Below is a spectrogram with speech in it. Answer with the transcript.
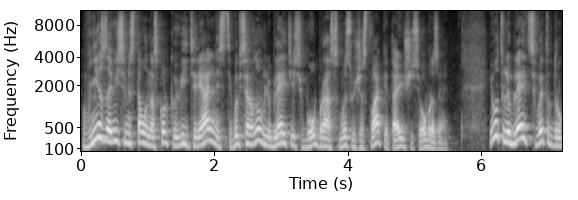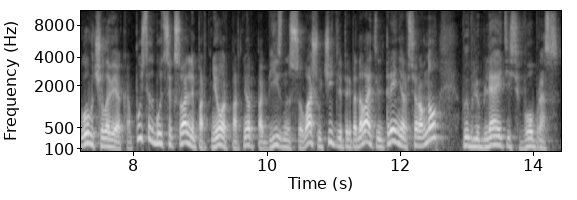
Вне зависимости от того, насколько вы видите реальности, вы все равно влюбляетесь в образ. Мы существа, питающиеся образами. И вот влюбляетесь в этого другого человека. Пусть это будет сексуальный партнер, партнер по бизнесу, ваш учитель, преподаватель, тренер, все равно вы влюбляетесь в образ.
